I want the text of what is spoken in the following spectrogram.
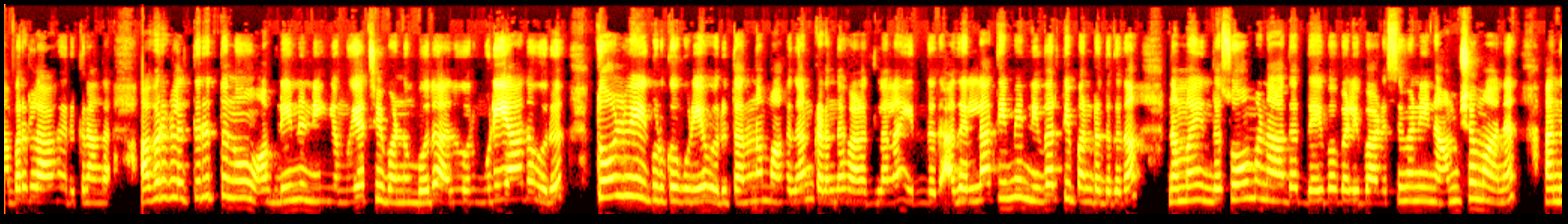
நபர்களாக இருக்கிறாங்க. அவர்களை திருத்தணும் அப்படின்னு நீங்க முயற்சி பண்ணும்போது அது ஒரு முடியாத ஒரு தோல்வியை கொடுக்கக்கூடிய ஒரு தருணமாக தான் கடந்த காலத்துல எல்லாம் இருந்தது. அது எல்லாத்தையுமே நிவர்த்தி பண்றதுக்கு தான் நம்ம இந்த சோமநாதர் தெய்வ வழிபாடு சிவனின் அம்சமான அந்த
